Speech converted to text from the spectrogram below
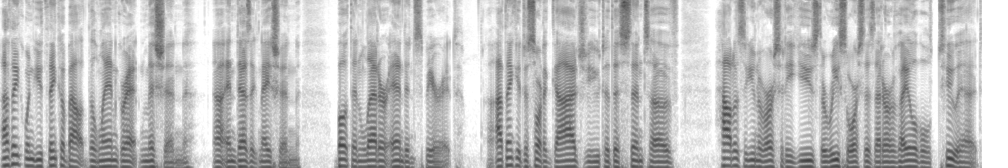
I think when you think about the land grant mission uh, and designation, both in letter and in spirit, uh, I think it just sort of guides you to this sense of how does the university use the resources that are available to it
